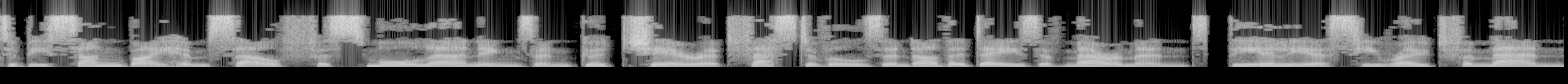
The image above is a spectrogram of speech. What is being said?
to be sung by himself for small earnings and good cheer at festivals and other days of merriment, the Ilias he wrote for men,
